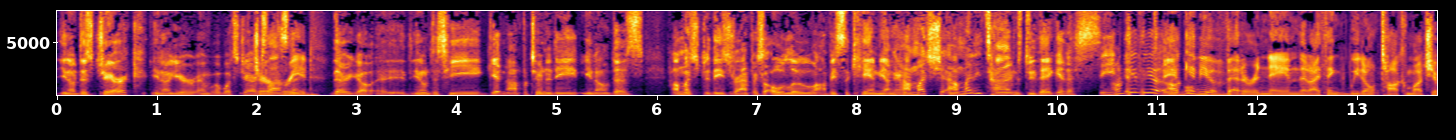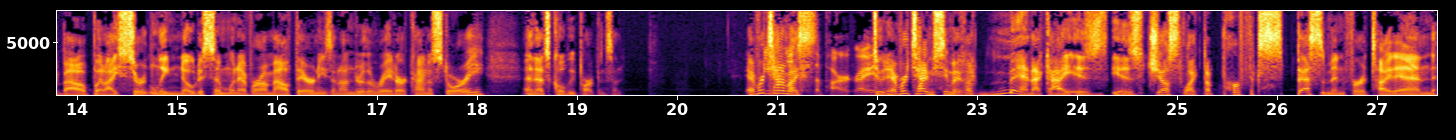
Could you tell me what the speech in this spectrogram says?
you know, does Jarek, you know, your and what's Jarek's Jarek last Reed? name? There you go. Uh, You know, does he get an opportunity? You know, does how much do these draft picks? Olu, obviously Cam Young. How much? How many times do they get a seat I'll give you. table? I'll give you a veteran name that I think we don't talk much about, but I certainly notice him whenever I'm out there, and he's an under the radar kind of story, and that's Colby Parkinson. Every He time I, looks s- the part, right? dude, every time you see him, I'm like, man, that guy is is just like the perfect specimen for a tight end.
